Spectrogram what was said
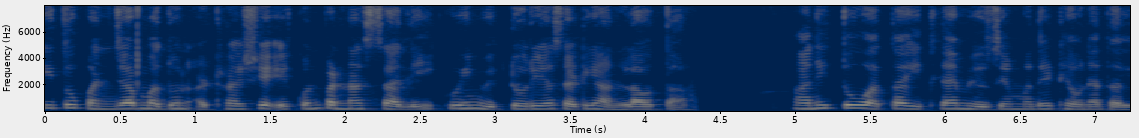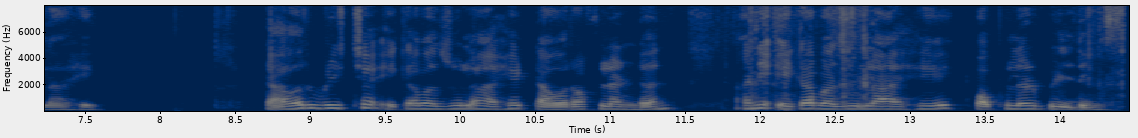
की तो पंजाबमधून अठराशे एकोणपन्नास साली क्वीन विक्टोरियासाठी आणला होता. आणि तो आता इथल्या म्युझियममध्ये ठेवण्यात आला आहे. टावर ब्रिजच्या एका बाजूला आहे टावर ऑफ लंडन आणि एका बाजूला आहे पॉप्युलर बिल्डिंग्स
